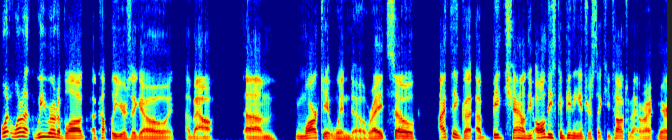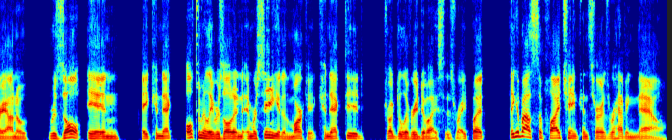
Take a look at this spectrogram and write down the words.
one, we wrote a blog a couple of years ago about um, market window, right? So I think a, a, big challenge, all these competing interests, like you talked about, right, Mariano, result in a connect, ultimately result in, and we're seeing it in the market, connected drug delivery devices, right? But think about supply chain concerns we're having now,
